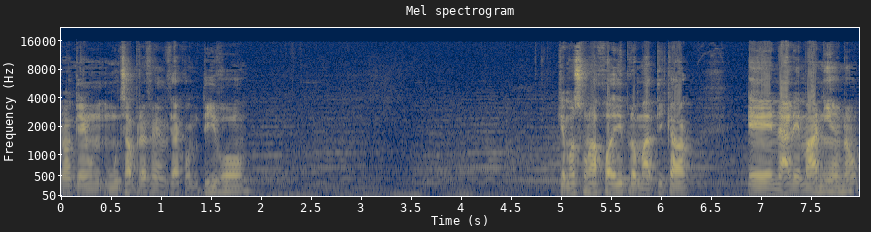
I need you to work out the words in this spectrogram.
no tienen mucha preferencia contigo. Que hemos una jugada diplomática en Alemania, ¿no?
